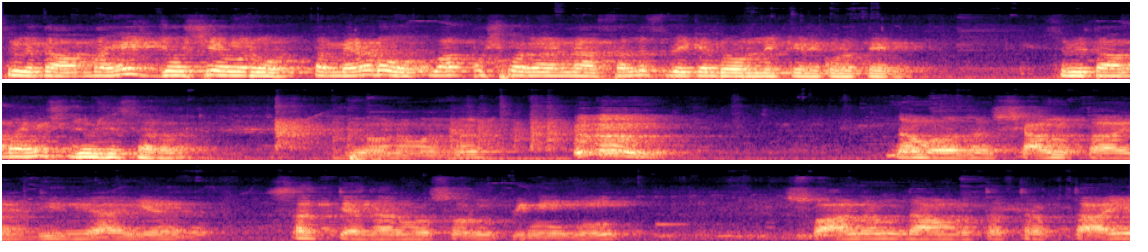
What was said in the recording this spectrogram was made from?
ಶ್ರೀಯುತ ಮಹೇಶ್ ಜೋಶಿ ಅವರು ತಮ್ಮೆರಡು ವಾಕ್ಪುಷ್ಪಗಳನ್ನ ಸಲ್ಲಿಸಬೇಕೆಂದು ಅವರಲ್ಲಿ ಕೇಳಿಕೊಳ್ಳುತ್ತೇನೆ. ಶ್ರೀಯುತ ಮಹೇಶ್ ಜೋಶಿ ಸರ್ ಅವರು ನಮಃ ನಮಃ ಶಾಂತಾಯ ದಿವ್ಯಾಯ ಸತ್ಯಧರ್ಮ ಸ್ವರೂಪಿಣಿ ಸ್ವಾನಂದಾಮೃತ ತೃಪ್ತಾಯ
